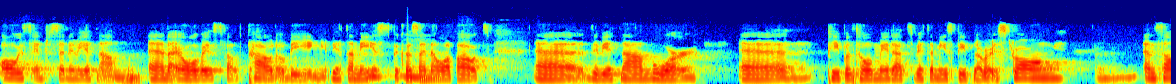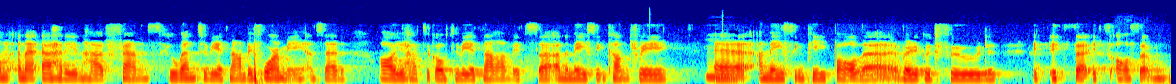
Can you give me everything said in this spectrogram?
always interested in Vietnam, and I always felt proud of being Vietnamese because mm. I know about uh, the Vietnam War. Uh, people told me that Vietnamese people are very strong, mm. and some, and I, I, had even had friends who went to Vietnam before me and said, "Oh, you have to go to Vietnam. It's uh, an amazing country, mm. amazing people, uh, very good food. It, it's uh, it's awesome."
